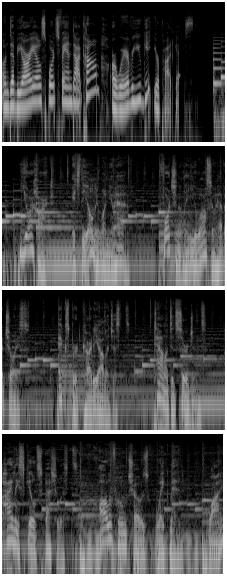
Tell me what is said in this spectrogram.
on WRALSportsFan.com or wherever you get your podcasts. Your heart. It's the only one you have. Fortunately, you also have a choice. Expert cardiologists, talented surgeons, highly skilled specialists, all of whom chose WakeMed. Why?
